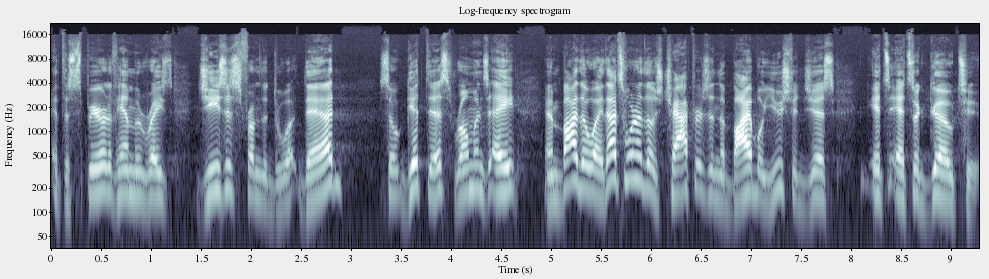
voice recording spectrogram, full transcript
If the Spirit of Him who raised Jesus from the dead. So get this Romans 8. And by the way, that's one of those chapters in the Bible you should just, it's, it's a go to.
